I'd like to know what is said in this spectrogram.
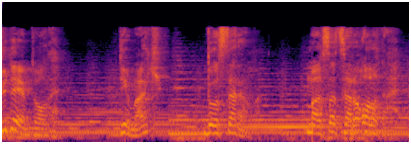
Judayam to'g'ri. Demak do'stlarim maqsad sari olg'a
